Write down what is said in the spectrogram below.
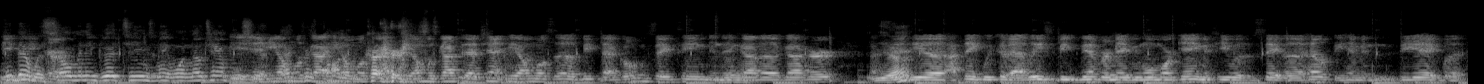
He, He- been with so many good teams and ain't won no Yeah, championship. he almost got he almost got he almost got to that champ. He almost uh, beat that Golden State team and then Mm. got uh, got hurt. I Yeah. said he, uh, I think we could at least beat Denver maybe one more game if he would stayed uh, healthy, him and Da. But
